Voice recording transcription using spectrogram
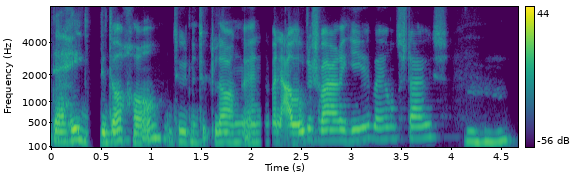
De hele dag al. Het duurt natuurlijk lang. En mijn ouders waren hier bij ons thuis. Mm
